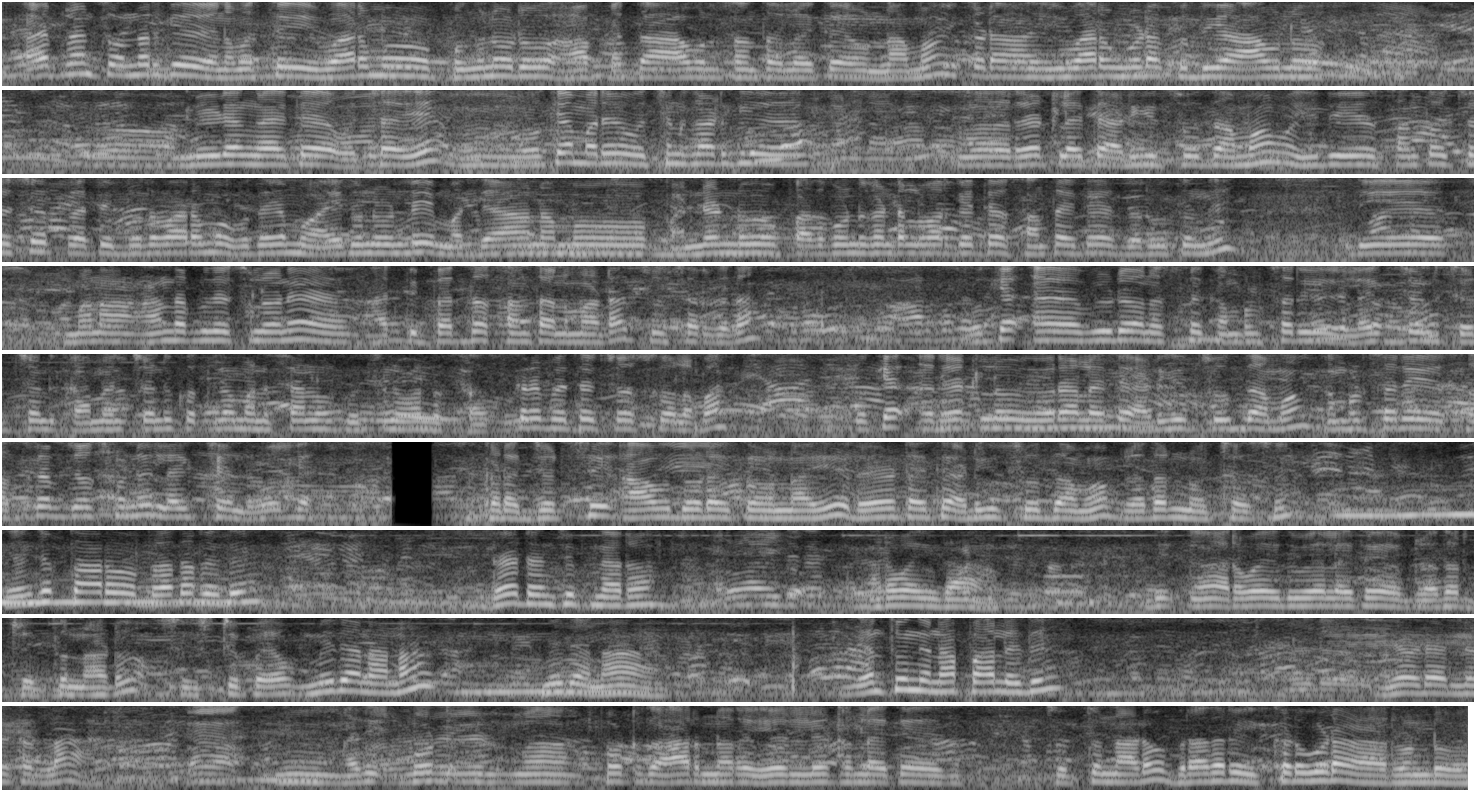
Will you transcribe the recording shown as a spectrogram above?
Hi friends అందరికీ నమస్తే. ఈ వారము పొంగునూరు ఆ పెద్ద ఆవుల సంతలో అయితే ఉన్నాము. ఇక్కడ ఈ వారం కూడా కొద్దిగా ఆవులు మీడియంగా అయితే వచ్చాయి. ఓకే మరి వచ్చిన కాడికి రేట్లు అయితే అడిగి చూద్దాము. ఇది సంత వచ్చేసి ప్రతి బుధవారం ఉదయం ఐదు నుండి మధ్యాహ్నము పన్నెండు పదకొండు గంటల వరకు అయితే సంత అయితే జరుగుతుంది. ఇది మన ఆంధ్రప్రదేశ్లోనే అతి పెద్ద సంత అన్నమాట చూశారు కదా? ఓకే వీడియో నచ్చితే కంపల్సరీ లైక్ చేయండి షేర్ చేయండి కామెంట్ చేయండి. కొత్తగా మన ఛానల్కి వచ్చిన వాళ్ళు సబ్స్క్రైబ్ అయితే చేసుకోవాలబ్బా. ఓకే రేట్లు వివరాలు అయితే అడిగి చూద్దాము. కంపల్సరీ సబ్స్క్రైబ్ చేసుకోండి లైక్ చేయండి. ఓకే. ఇక్కడ జెర్సీ ఆవు దూడ అయితే ఉన్నాయి. రేట్ అయితే అడిగి చూద్దాము బ్రదర్ని వచ్చేసి. ఏం చెప్తున్నారు బ్రదర్ ఇది? రేట్ ఏం చెప్పినారు? అరవై ఐదా. అరవై ఐదు వేలు అయితే బ్రదర్ చెప్తున్నాడు. సిక్స్టీ ఫైవ్ మీదేనా మీదేనా? ఎంత ఉంది నా పాలు ఇది? ఏడేడు లీటర్లా? అది పోటుకు ఆరున్నర ఏడు లీటర్లు అయితే చెప్తున్నాడు. బ్రదర్ ఇక్కడ కూడా రెండు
